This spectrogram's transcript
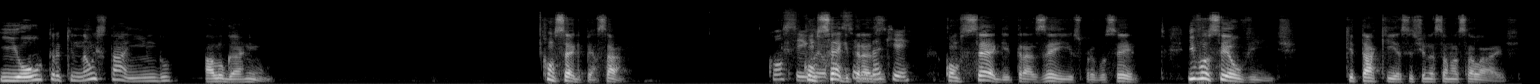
e outra que não está indo a lugar nenhum. Consegue pensar? Consigo. Consegue trazer? consegue trazer isso para você? E você, ouvinte, que está aqui assistindo essa nossa live?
